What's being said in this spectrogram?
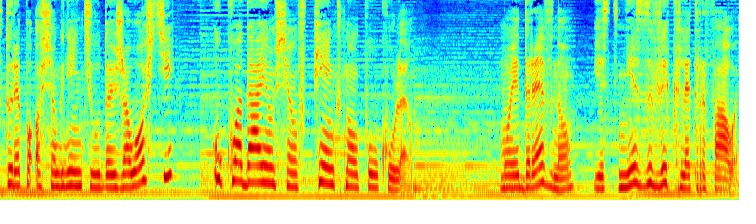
które po osiągnięciu dojrzałości układają się w piękną półkulę. Moje drewno jest niezwykle trwałe,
